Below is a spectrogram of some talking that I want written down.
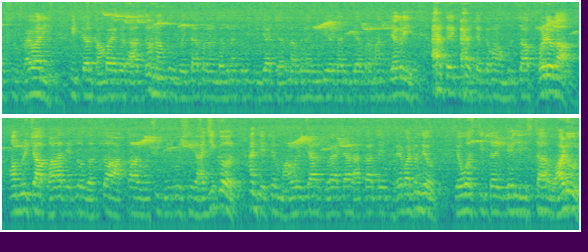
असतो माळ्यातो माळ्यातो कैवारी इट्टर खांबाळेकर आज दोन अंकू लग्न करू तुझ्या चरणापर्यंत मुली त्याप्रमाणे तुझ्याकडे त्याप्रमाणे अमृतचा फळवला अमृतच्या फळात येतो घरचा आकार वशी दिवशी राजी कर आणि त्याचे मावळीच्या फुळाच्या आकार ते पुढे पाठवून देऊ व्यवस्थित येईल विस्तार वाढून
